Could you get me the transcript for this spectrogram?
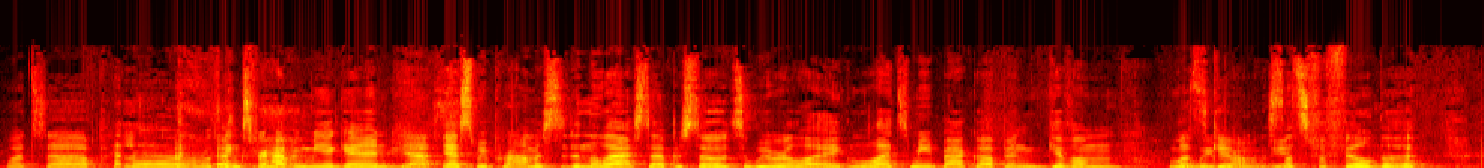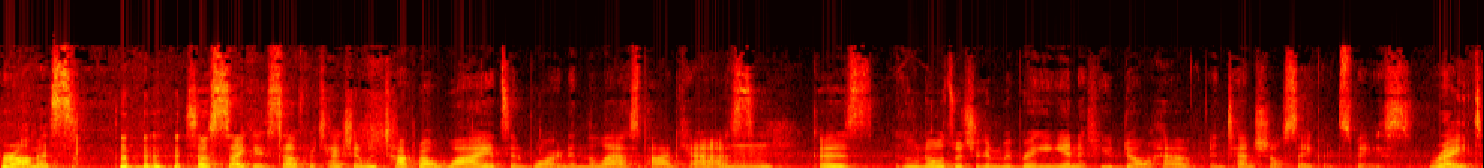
what's up? Hello. Thanks for having me again. Yes. Yes, we promised it in the last episode, so we were like, let's meet back up and give them what Let's we promised. yeah. Let's fulfill the promise. So, psychic self protection, we've talked about why it's important in the last podcast mm-hmm. Because who knows what you're going to be bringing in if you don't have intentional sacred space. Right.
